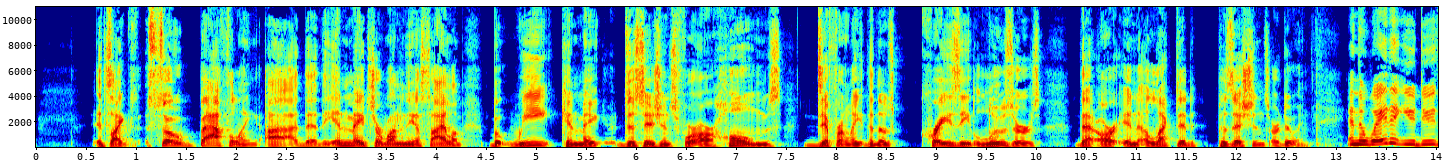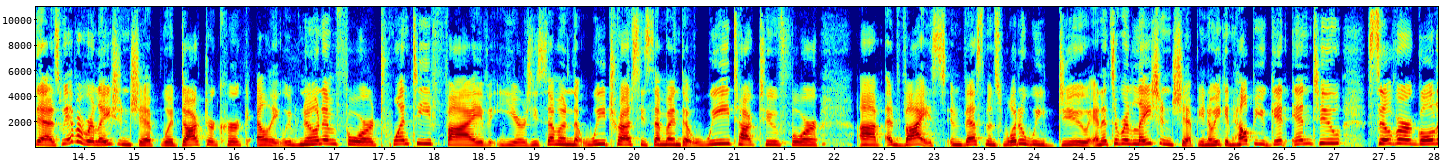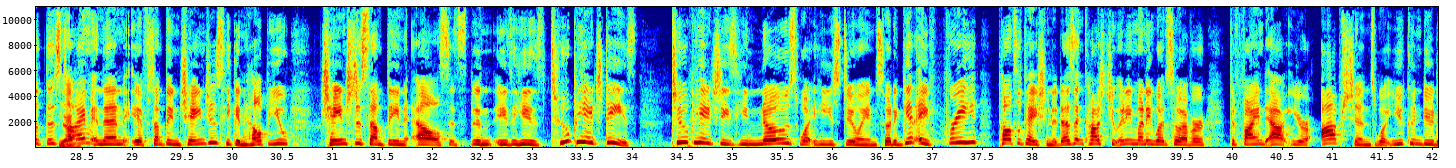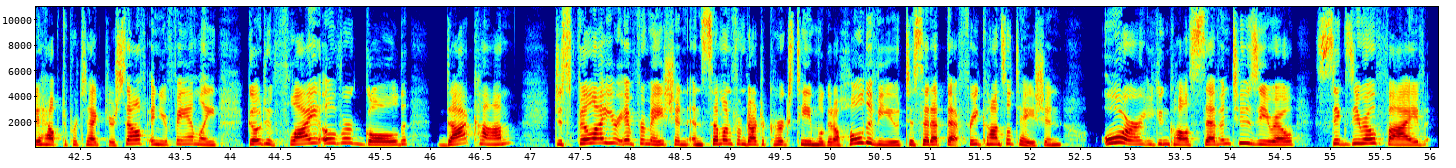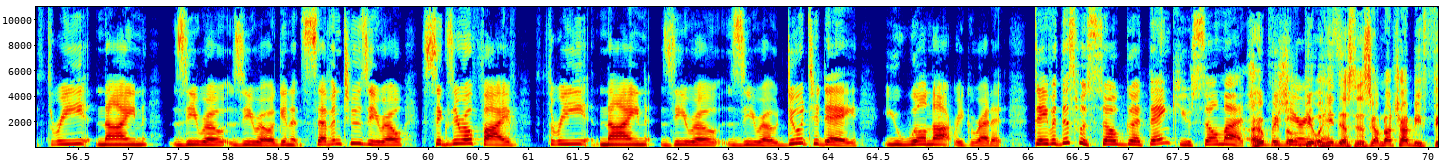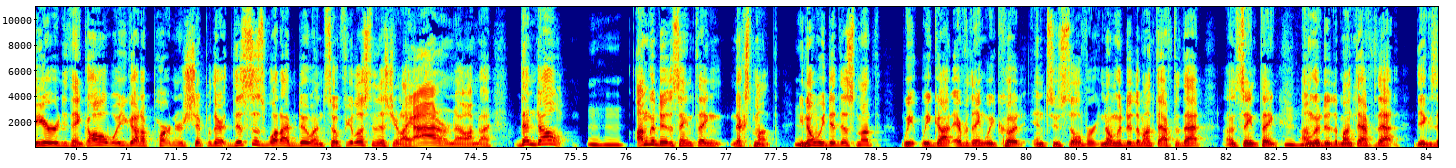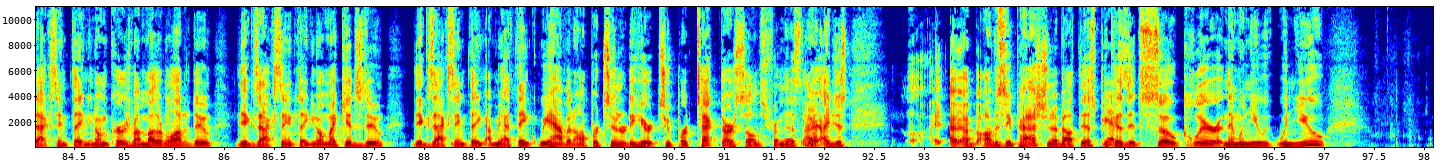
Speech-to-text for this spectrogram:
It's like so baffling. Uh, the, the inmates are running the asylum, but we can make decisions for our homes differently than those crazy losers that are in elected positions are doing. And the way that you do that is we have a relationship with Dr. Kirk Elliott. We've known him for 25 years. He's someone that we trust. He's someone that we talk to for um, advice, investments. What do we do? And it's a relationship. You know, he can help you get into silver or gold at this Yeah. time. And then if something changes, he can help you change to something else. It's been, he he has two PhDs. Two PhDs. He knows what he's doing. So to get a free consultation, it doesn't cost you any money whatsoever to find out your options, what you can do to help to protect yourself and your family. Go to flyovergold.com. Just fill out your information and someone from Dr. Kirk's team will get a hold of you to set up that free consultation. Or you can call 720 605 3900. Again, it's 720 605 3900. Do it today. You will not regret it. David, this was so good. Thank you so much. I hope for people, sharing people this. heed this. this. I'm not trying to be feared. You think, oh, well, you got a partnership with her. This is what I'm doing. So if you're listening to this, and you're like, I don't know, I'm not. Then don't. Mm-hmm. I'm going to do the same thing next month. You know, what we did this month. We we got everything we could into silver. You know, I'm going to do the month after that. Uh, same thing. Mm-hmm. I'm going to do the month after that. The exact same thing. You know, I'm encouraged my mother-in-law to do the exact same thing. You know what my kids do? The exact same thing. I mean, I think we have an opportunity here to protect ourselves from this. I, I just. I, I'm obviously passionate about this because it's so clear. And then when you when you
